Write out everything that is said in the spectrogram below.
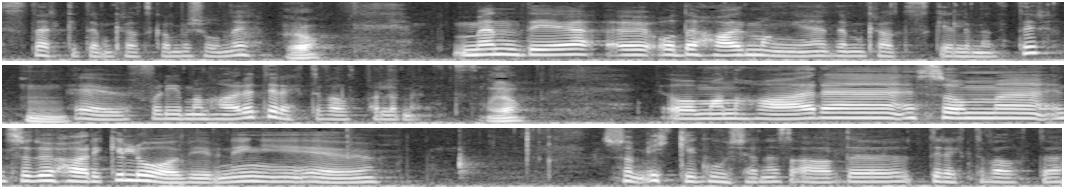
sterke demokratiske ambisjoner. Ja. Men det, eh, og det har mange demokratiske elementer, mm. EU, fordi man har et direkte valgt parlament. Ja. Og man har eh, som eh, Så du har ikke lovgivning i EU som ikke godkjennes av det direkte valgte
